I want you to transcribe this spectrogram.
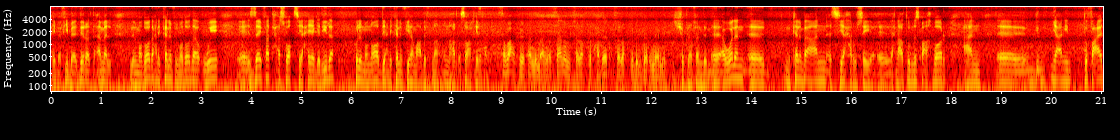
هيبقى في بادرة أمل للموضوع ده؟ هنتكلم في الموضوع ده وإزاي فتح أسواق سياحية جديدة؟ كل النقط دي هنتكلم فيها مع ضيفنا النهارده. صباح الخير يا فندم. صباح الخير يا فندم. أهلا وسهلا. اتشرفت بحضرتك اتشرفت بالبرنامج. شكرا يا فندم. آه، اولا آه، نتكلم بقى عن السياحة الروسية. آه، إحنا على طول بنسمع أخبار عن يعني دفعات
